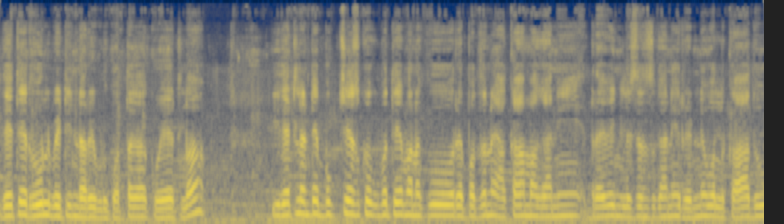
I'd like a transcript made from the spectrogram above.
ఇదైతే రూల్ పెట్టిండారు ఇప్పుడు కొత్తగా కుయేట్లో ఇది ఎట్లా అంటే బుక్ చేసుకోకపోతే మనకు రేపొద్దున అకామా కానీ డ్రైవింగ్ లైసెన్స్ కానీ రెన్యువల్ కాదు.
